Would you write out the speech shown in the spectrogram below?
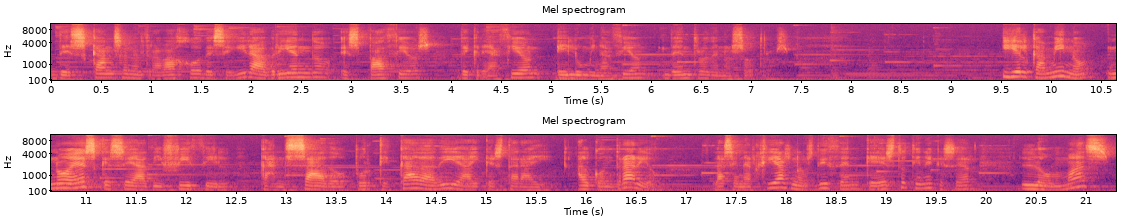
descanso en el trabajo, de seguir abriendo espacios de creación e iluminación dentro de nosotros. Y el camino no es que sea difícil, cansado, porque cada día hay que estar ahí. Al contrario, las energías nos dicen que esto tiene que ser lo más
